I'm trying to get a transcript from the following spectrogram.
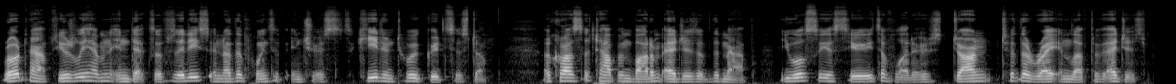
Road maps usually have an index of cities and other points of interest keyed into a grid system. Across the top and bottom edges of the map you will see a series of letters drawn to the right and left of edges.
